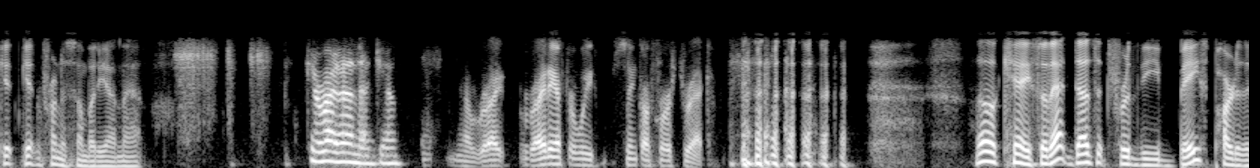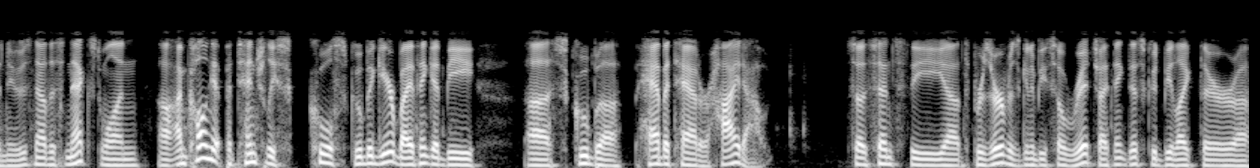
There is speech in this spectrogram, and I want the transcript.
get get in front of somebody on that. Get right on that, Jim. You know, right right after we sink our first wreck. okay, so that does it for the base part of the news. Now, this next one, uh, I'm calling it potentially s- cool scuba gear, but I think it'd be uh, scuba habitat or hideout. So since the uh, the preserve is going to be so rich, I think this could be like their uh,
